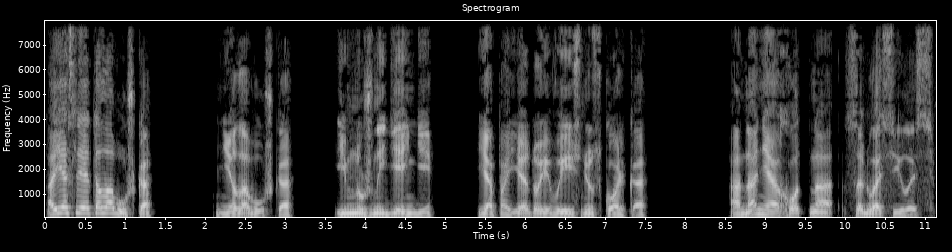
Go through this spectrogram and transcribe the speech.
«А если это ловушка?» «Не ловушка. Им нужны деньги. Я поеду и выясню, сколько». Она неохотно согласилась.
